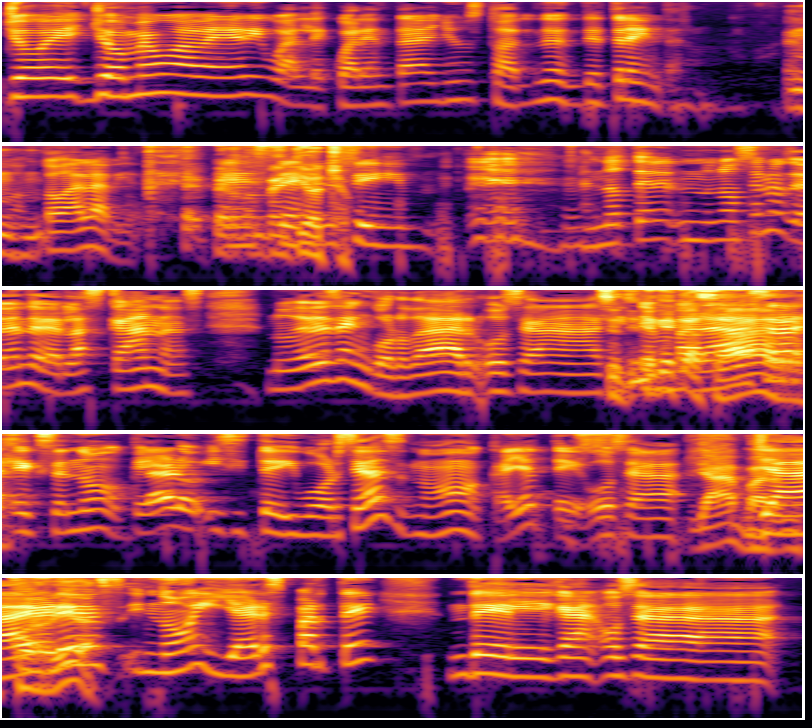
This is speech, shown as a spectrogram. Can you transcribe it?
Yo, eh, yo me voy a ver igual de 40 años, de, de 30, perdón, toda la vida. Este, Perdón, 28. Sí. No, te- no se nos deben de ver las canas, no debes de engordar, o sea, Se si te embarazas, ex- no, claro, y si te divorcias, no, cállate, o sea, Ya, va, ya eres, no, y ya eres parte del, o sea,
